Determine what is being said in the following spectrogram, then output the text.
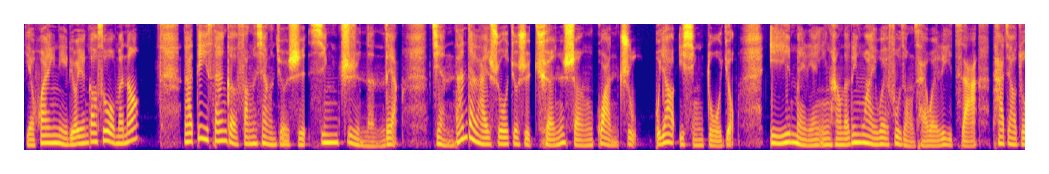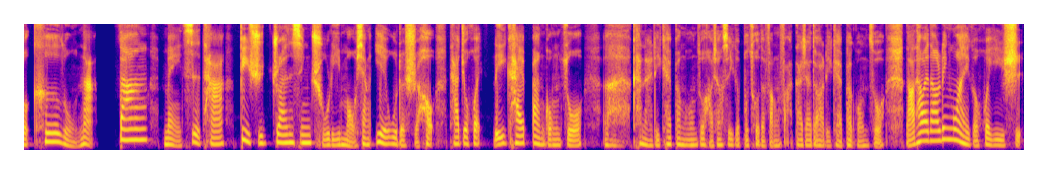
也欢迎你留言告诉我们哦。那第三个方向就是心智能量，简单的来说就是全神贯注。不要一心多用。以美联银行的另外一位副总裁为例子啊，他叫做科鲁纳。当每次他必须专心处理某项业务的时候，他就会离开办公桌。呃，看来离开办公桌好像是一个不错的方法，大家都要离开办公桌。然后他会到另外一个会议室，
